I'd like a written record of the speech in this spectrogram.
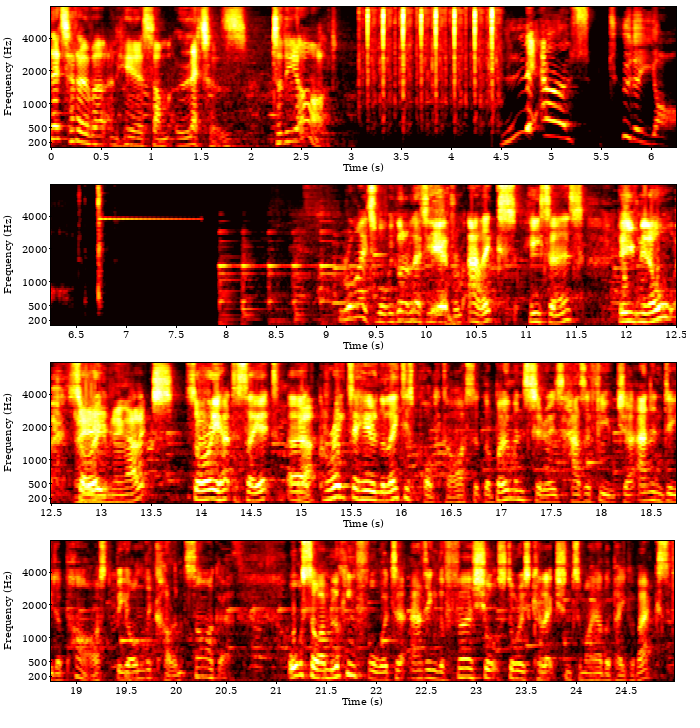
let's head over and hear some letters to the yard. Letters to the yard. Right, well, we've got a letter here from Alex. He says, Evening all. Sorry. Evening, Alex. Sorry, I had to say it. Uh, Yeah. Great to hear in the latest podcast that the Bowman series has a future and indeed a past beyond the current saga. Also, I'm looking forward to adding the first short stories collection to my other paperbacks.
